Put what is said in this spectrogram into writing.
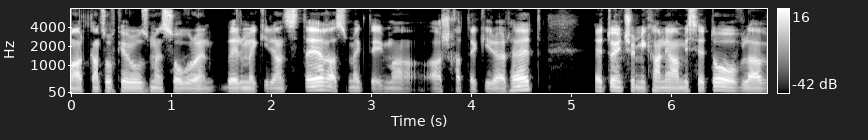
մարդկանց ովքեր ուզում են սովորեն, բերում եք իրանց տեղ, ասում եք դե հիմա աշխատեք իրար հետ, հետո ինչ մի քանի ամիս հետո ով լավ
